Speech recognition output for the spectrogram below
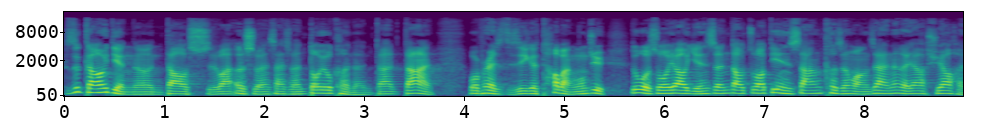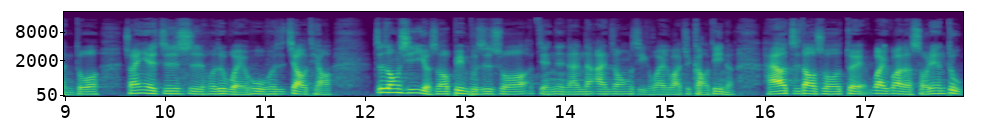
可是高一点呢，你到十万、二十万、三十万都有可能。但当然，WordPress 只是一个套版工具，如果说要延伸到做到电商、课程网站，那个要需要很多专业知识，或是维护，或是教条。这东西有时候并不是说简简单单安装几个外挂就搞定了，还要知道说对外挂的熟练度。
